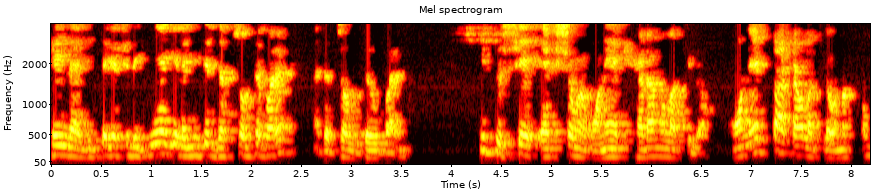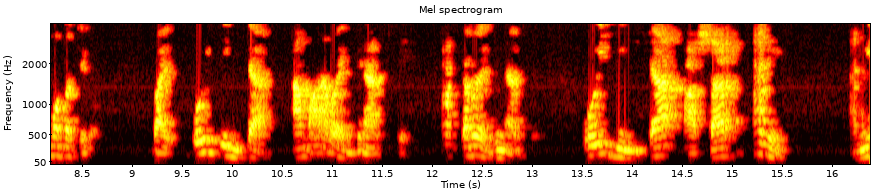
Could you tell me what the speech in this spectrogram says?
ঠেইলায় দিক থেকে সেদিক নিয়ে গেলে নিজের যা চলতে পারে এটা চলতেও পারে না। কিন্তু সে একসময় অনেক হেডামলা ছিল, অনেক টাকাওয়ালা ছিল, অনেক ক্ষমতা ছিল। ভাই, ওই দিনটা আমারও একদিন আসবে আপনারও একদিন আসবে। ওই দিনটা আসার আগে আমি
